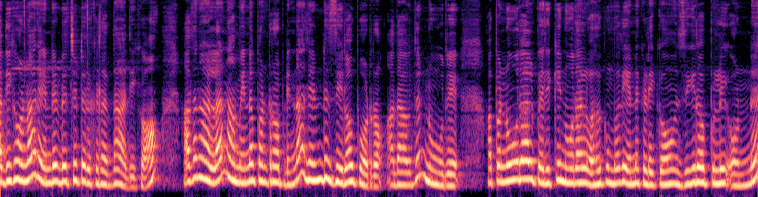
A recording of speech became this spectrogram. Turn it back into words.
அதிகம்னா ரெண்டு டிஜிட் இருக்கிறது தான் அதிகம். அதனால் நாம் என்ன பண்ணுறோம் அப்படின்னா ரெண்டு ஜீரோ போடுறோம். அதாவது நூறு. அப்போ நூறால் பெருக்கி நூறால் வகுக்கும்போது என்ன கிடைக்கும்? ஜீரோ புள்ளி ஒன்று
